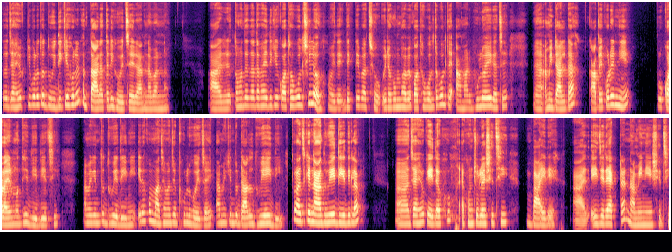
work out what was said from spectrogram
তো যাই হোক কী বলো তো দুই দিকে হলে না তাড়াতাড়ি হয়ে যায় রান্না বান্না আর তোমাদের দাদাভাই দিকে কথা বলছিল? ওই দেখ- দেখতেই পাচ্ছ ওই রকমভাবে কথা বলতে বলতে আমার ভুল হয়ে গেছে। আমি ডালটা কাপে করে নিয়ে কড়াইয়ের মধ্যেই দিয়ে দিয়েছি। আমি কিন্তু ধুয়ে দিইনি, এরকম মাঝে মাঝে ভুল হয়ে যায়, আমি কিন্তু ডাল ধুয়েই দিই। তো আজকে না ধুয়েই দিয়ে দিলাম। যাই হোক এই দেখো, এখন চলে এসেছি বাইরে। আর এই যে র্যাকটা নামিয়ে নিয়ে এসেছি।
